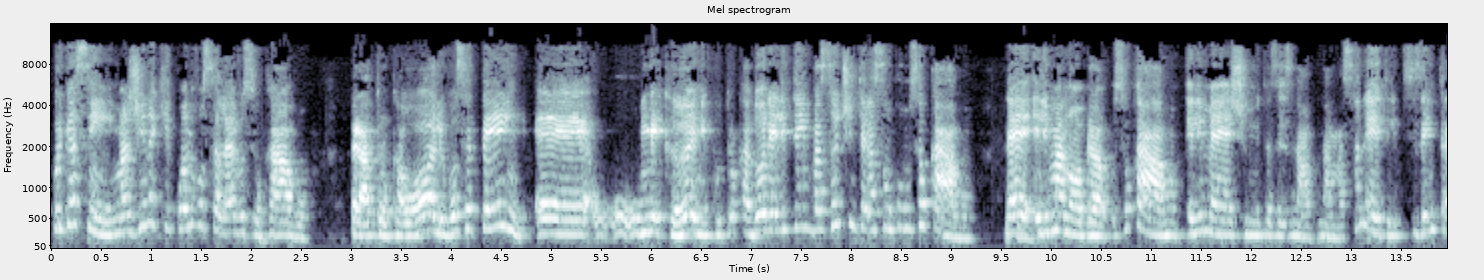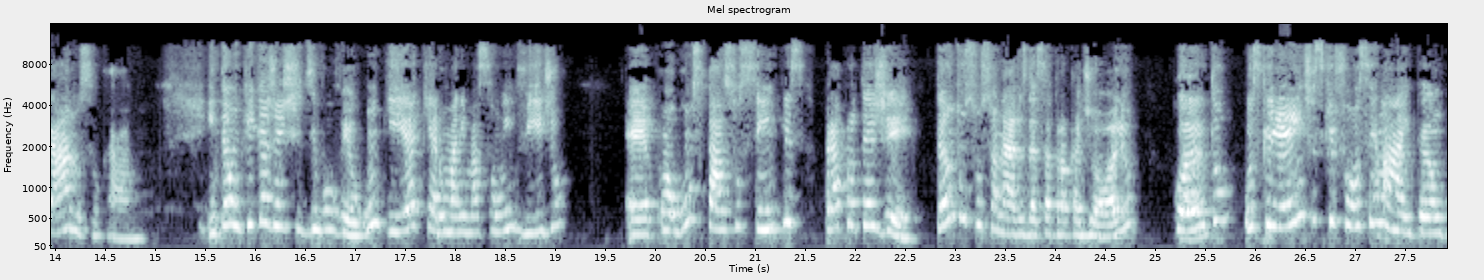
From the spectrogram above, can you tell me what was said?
Porque assim, imagina que quando você leva o seu carro para trocar o óleo, você tem é, o, o, mecânico, o trocador, ele tem bastante interação com o seu carro né? Ele manobra o seu carro, ele mexe muitas vezes na, na maçaneta, ele precisa entrar no seu carro. Então, o que, que a gente desenvolveu? Um guia, que era uma animação em vídeo, é, com alguns passos simples para proteger tanto os funcionários dessa troca de óleo, quanto os clientes que fossem lá. Então,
